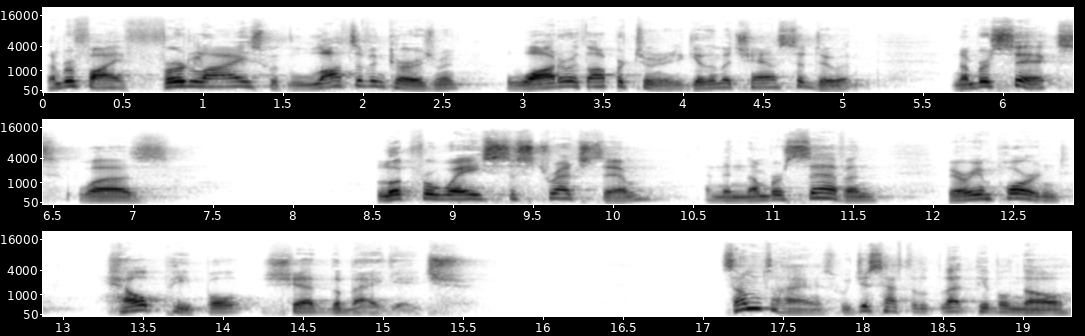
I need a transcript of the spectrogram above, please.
Number five, fertilize with lots of encouragement water with opportunity, give them a chance to do it. Number six was look for ways to stretch them. And then number seven, very important, help people shed the baggage. Sometimes we just have to let people know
